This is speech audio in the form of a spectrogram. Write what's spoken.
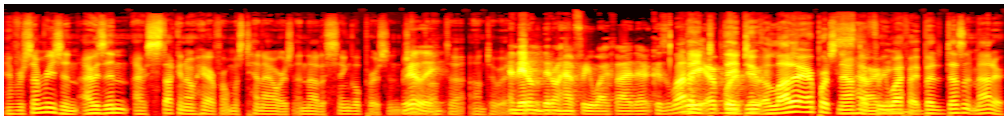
And for some reason, I was in I was stuck in O'Hare for almost ten hours, and not a single person Really? jumped onto onto it. And they don't they don't have free Wi-Fi there because a lot they, of the airports they do a lot of airports now have free. Wi-Fi, but it doesn't matter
